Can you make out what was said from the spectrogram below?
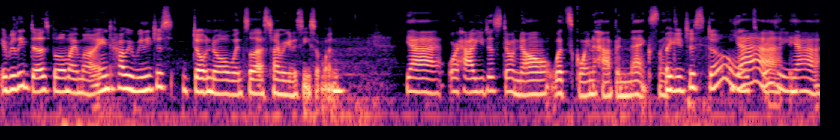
it really does blow my mind how we really just don't know when's the last time you're gonna see someone. Yeah. Or how you just don't know what's going to happen next. Like, Like you just don't. yeah. It's crazy. Yeah.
